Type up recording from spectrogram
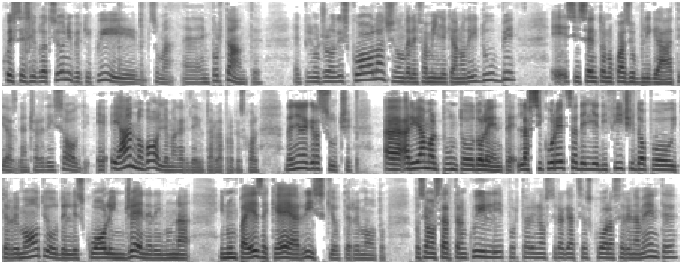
queste situazioni perché qui, insomma, è importante è il primo giorno di scuola, ci sono delle famiglie che hanno dei dubbi e si sentono quasi obbligati a sganciare dei soldi e, e hanno voglia magari di aiutare la propria scuola. Daniele Grassucci, eh, arriviamo al punto dolente, la sicurezza degli edifici dopo i terremoti o delle scuole in genere in, una, in un paese che è a rischio terremoto. Possiamo stare tranquilli, portare i nostri ragazzi a scuola serenamente?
